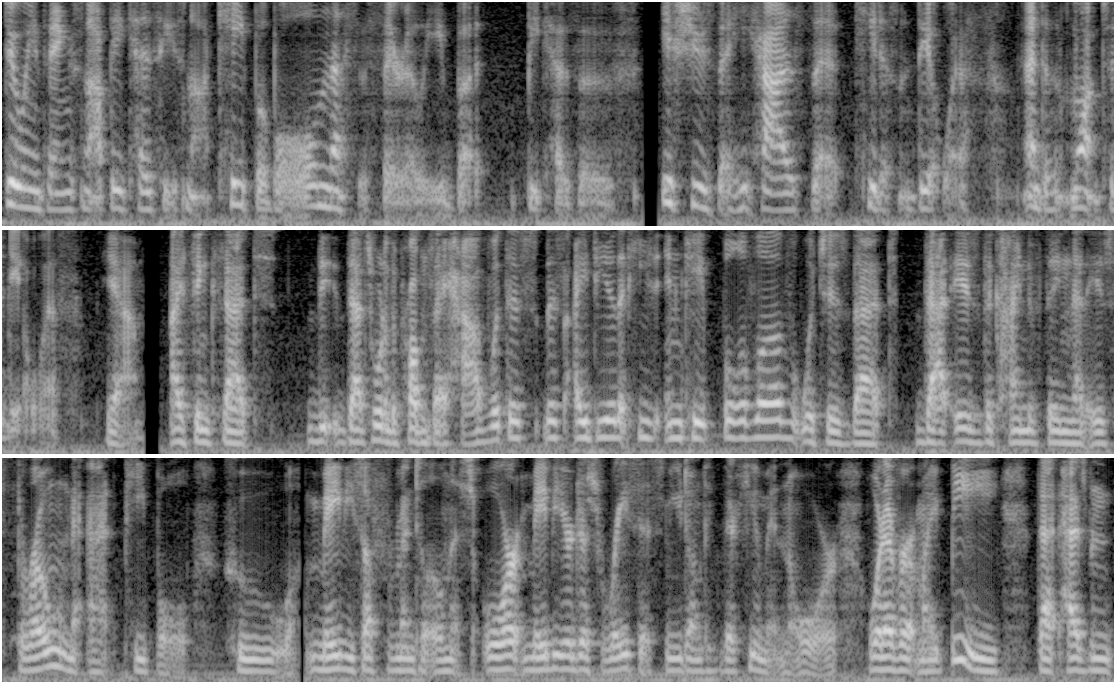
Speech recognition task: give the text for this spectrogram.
doing things not because he's not capable necessarily, but because of issues that he has that he doesn't deal with and doesn't want to deal with. Yeah. I think that the, that's one of the problems I have with this this idea that he's incapable of love, which is that that is the kind of thing that is thrown at people who maybe suffer from mental illness, or maybe you're just racist and you don't think they're human, or whatever it might be, that has been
